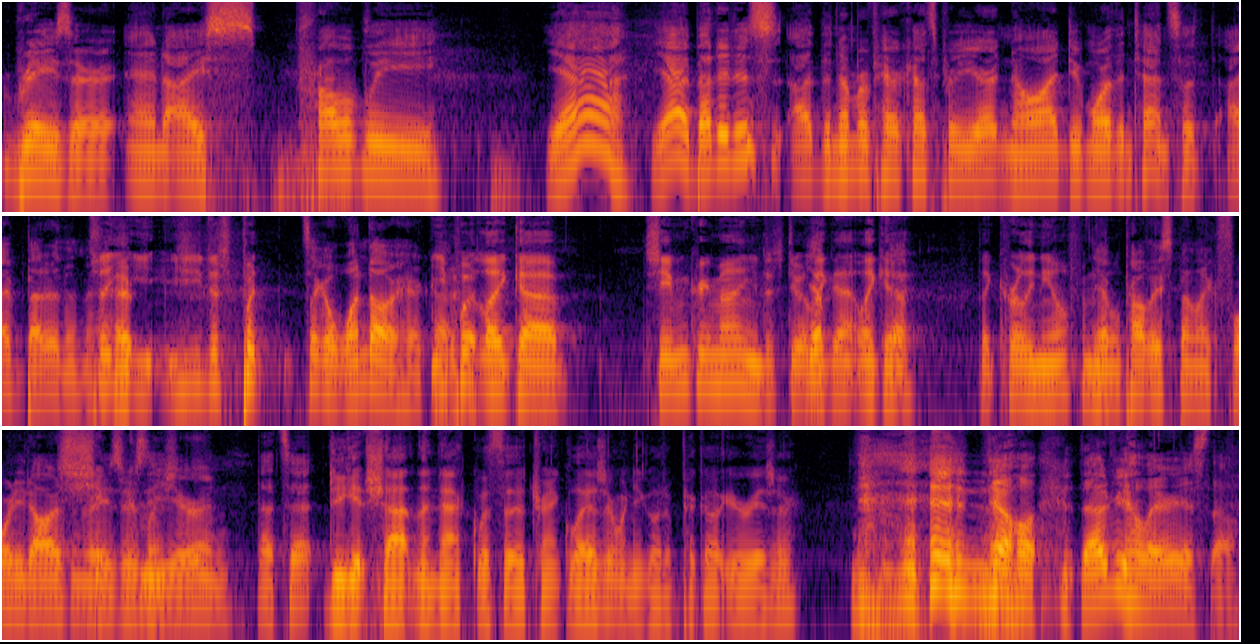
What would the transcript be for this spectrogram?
razor and I s- probably. Yeah, yeah, I bet it is uh, the number of haircuts per year. No, I do more than ten, so I have better than that. so you, you just put it's like a one dollar haircut. You put like uh, shaving cream on. You just do it Yep. like that, like Yep. a like Curly Neal from the Yep, old. probably spend like forty dollars in Shit razors a year, and that's it. Do you get shot in the neck with a tranquilizer when you go to pick out your razor? no, that would be hilarious though.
